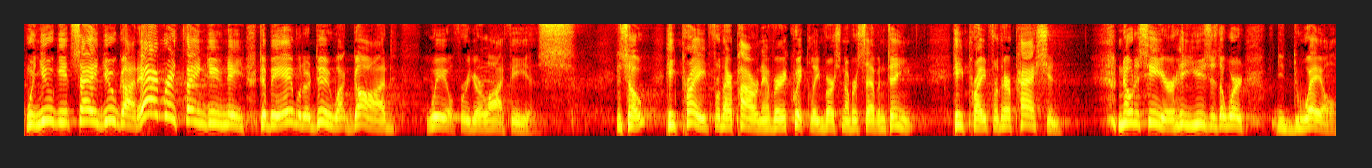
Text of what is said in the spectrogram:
When you get saved, you got everything you need to be able to do what God will for your life is. And so he prayed for their power. Now, very quickly, verse number 17, he prayed for their passion. Notice here, he uses the word dwell.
